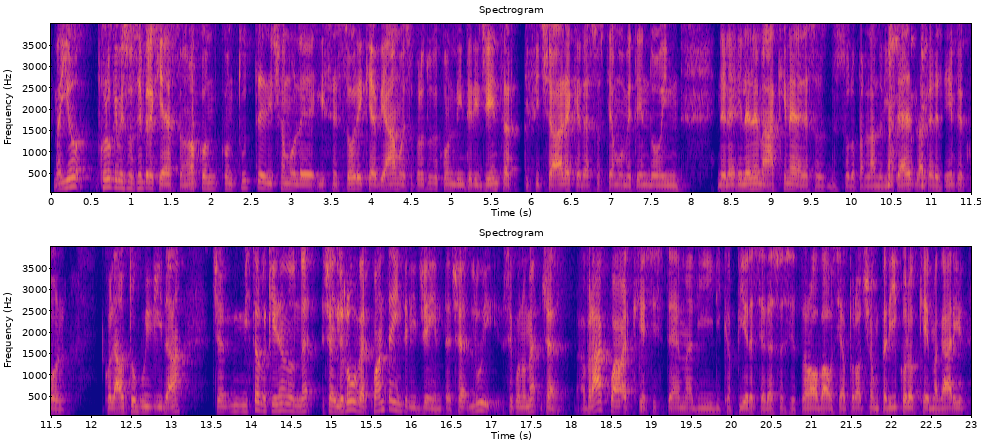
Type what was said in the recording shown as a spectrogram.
Ma io quello che mi sono sempre chiesto, no? con, con tutti diciamo, i sensori che abbiamo e soprattutto con l'intelligenza artificiale che adesso stiamo mettendo in, nelle, nelle, macchine, adesso solo parlando di Tesla per esempio, col, con l'autoguida, cioè, mi stavo chiedendo, cioè, il rover quanto è intelligente? Cioè, lui, secondo me, cioè, avrà qualche sistema di, di, capire se adesso si trova o si approccia a un pericolo che magari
